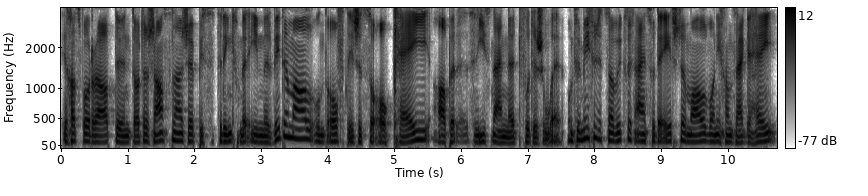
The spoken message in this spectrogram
ich habe es vorher angetönt, oder? Chancela ist etwas, das trinkt man immer wieder mal und oft ist es so okay, aber es reißt einen nicht von den Schuhen. Und für mich ist jetzt auch wirklich eines der ersten Mal, wo ich kann sagen, hey,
